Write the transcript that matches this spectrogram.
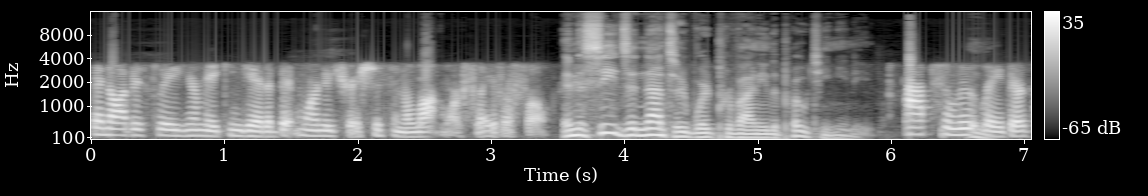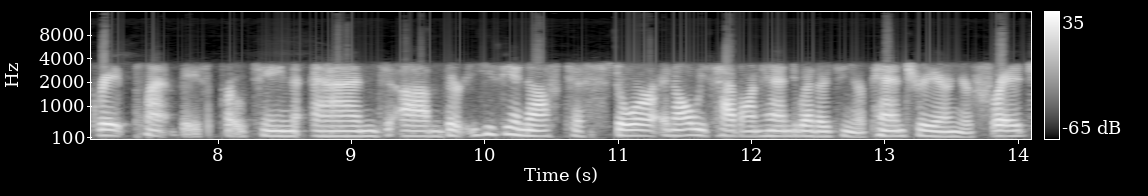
then obviously you're making it a bit more nutritious and a lot more flavorful. And the seeds and nuts are what providing the protein you need. Absolutely. Mm-hmm. They're great plant based protein and um, they're easy enough to store and always have on hand, whether it's in your pantry or in your fridge.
